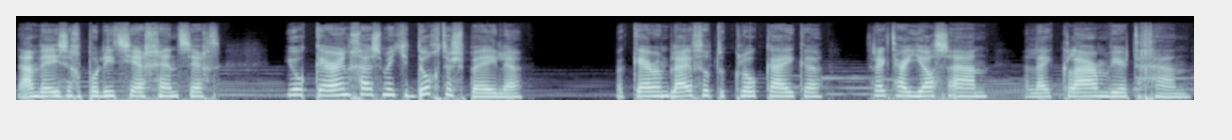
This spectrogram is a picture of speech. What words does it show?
De aanwezige politieagent zegt: Joh, Karen, ga eens met je dochter spelen. Maar Karen blijft op de klok kijken, trekt haar jas aan en lijkt klaar om weer te gaan.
